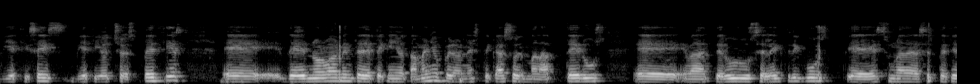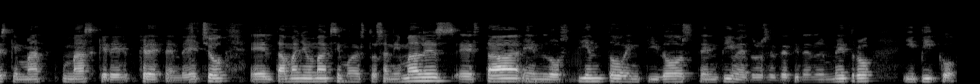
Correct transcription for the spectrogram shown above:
16, 18 especies de, normalmente de pequeño tamaño, pero en este caso el Malapterus, Malapterurus electricus es una de las especies que más, más crecen. De hecho, el tamaño máximo de estos animales está en los 122 centímetros, es decir, en el metro y pico.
